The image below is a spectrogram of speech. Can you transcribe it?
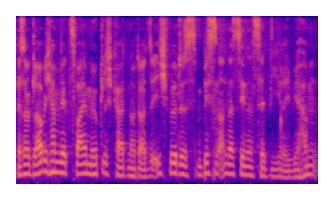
Deshalb glaube ich, haben wir zwei Möglichkeiten heute. Also ich würde es ein bisschen anders sehen als der Biri. Wir haben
